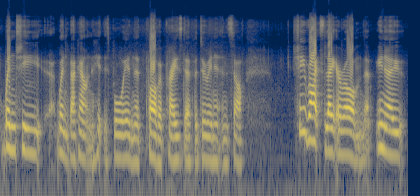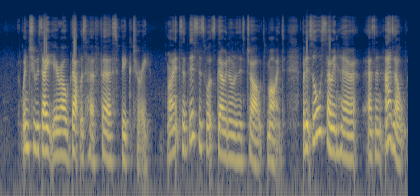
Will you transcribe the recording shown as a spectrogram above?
when she went back out and hit this boy, and the father praised her for doing it and stuff, she writes later on that, you know, when she was eight year old, that was her first victory, right? So this is what's going on in this child's mind. But it's also in her as an adult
